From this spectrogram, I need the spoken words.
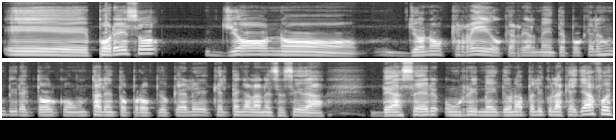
Eh, por eso yo no, yo no creo que realmente, porque él es un director con un talento propio, que él, que él tenga la necesidad de hacer un remake de una película que ya fue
